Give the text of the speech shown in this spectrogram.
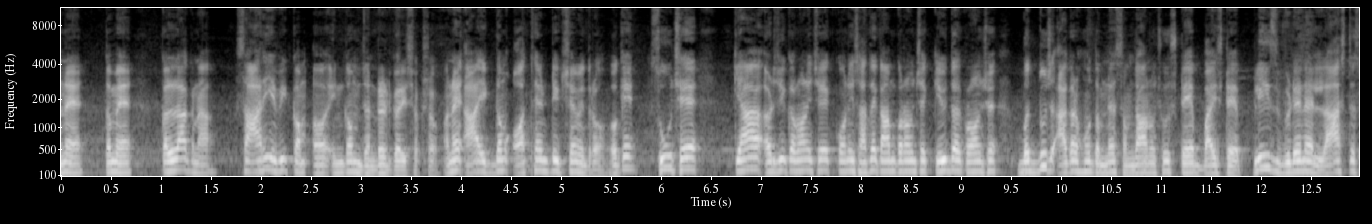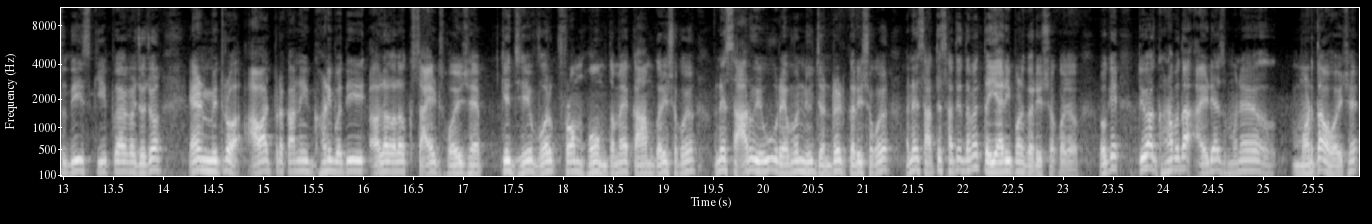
અને તમે કલાકના સારી એવી કમ ઇન્કમ જનરેટ કરી શકશો. અને આ એકદમ ઓથેન્ટિક છે મિત્રો ઓકે શું છે ક્યાં અરજી કરવાની છે, કોની સાથે કામ કરવાનું છે, કેવી રીતે કરવાનું છે, બધું જ આગળ હું તમને સમજાવવાનું છું સ્ટેપ બાય સ્ટેપ પ્લીઝ વિડીયોને લાસ્ટ સુધી સ્કીપ કરવા જોજો. એન્ડ મિત્રો, આવા જ પ્રકારની ઘણી બધી અલગ અલગ સાઇટ્સ હોય છે કે જે વર્ક ફ્રોમ હોમ તમે કામ કરી શકો છો અને સારું એવું રેવન્યુ જનરેટ કરી શકો છો અને સાથે સાથે તમે તૈયારી પણ કરી શકો છો. ઓકે તો એવા ઘણા બધા આઈડિયાઝ મને મળતા હોય છે,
